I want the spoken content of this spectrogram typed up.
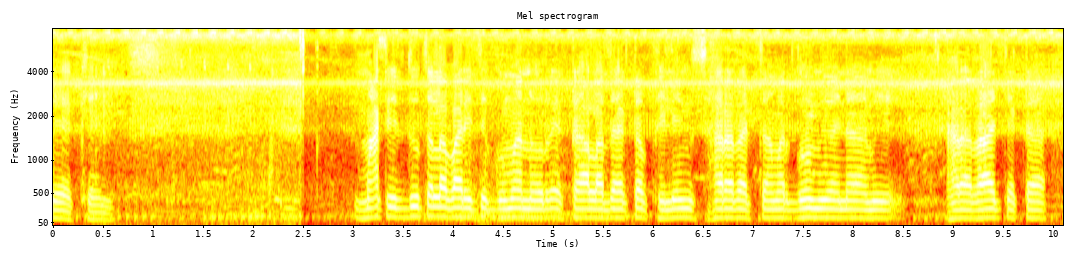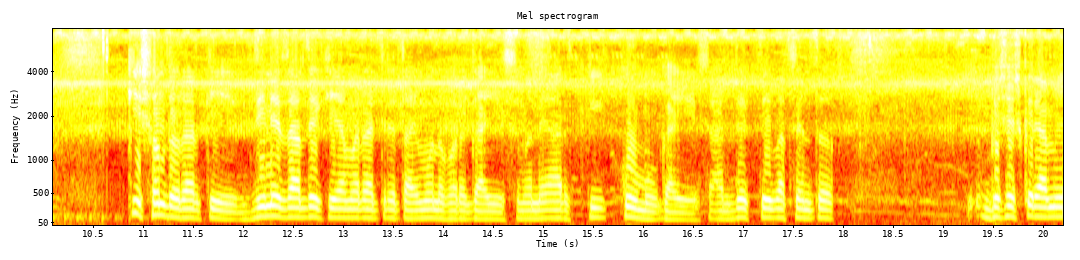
দেখেন, মাটির দুতলা বাড়িতে ঘুমানোর একটা আলাদা একটা ফিলিংস হারা রাত আমার ঘুমই হয় না, আমি হারা রাত একটা কি সুন্দর আর কি। দিনে যা দেখি আমার রাত্রে তাই মনে পড়ে গাইস মানে আর কি কমো গাইস। আর দেখতেই পাচ্ছেন তো, বিশেষ করে আমি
